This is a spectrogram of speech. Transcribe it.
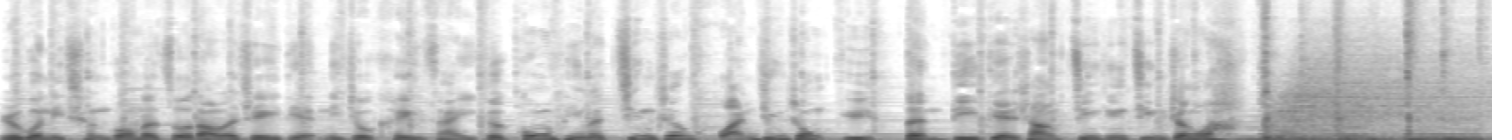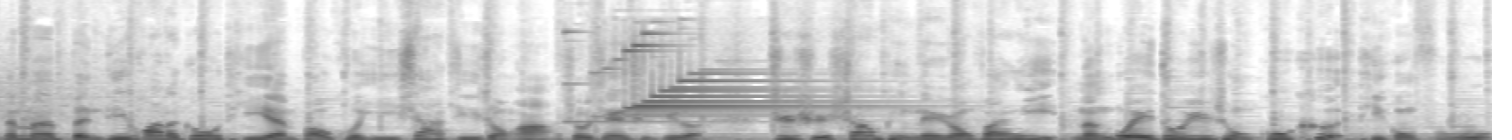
如果你成功的做到了这一点，你就可以在一个公平的竞争环境中与本地电商进行竞争了。那么本地化的购物体验包括以下几种啊，首先是这个支持商品内容翻译，能为多语种顾客提供服务。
